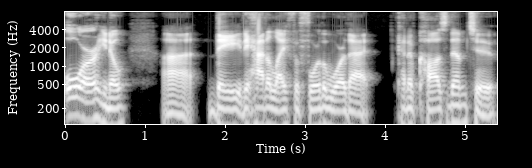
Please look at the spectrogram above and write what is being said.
or you know uh, they they had a life before the war that kind of caused them to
